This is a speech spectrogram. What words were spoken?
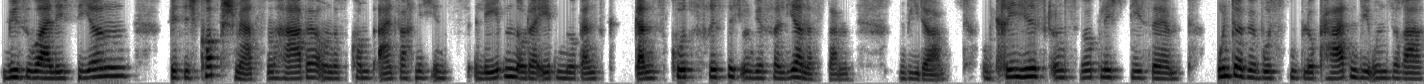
visualisieren, bis ich Kopfschmerzen habe und es kommt einfach nicht ins Leben oder eben nur ganz, ganz kurzfristig und wir verlieren es dann wieder. Und Kri hilft uns wirklich, diese unterbewussten Blockaden, die unserer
